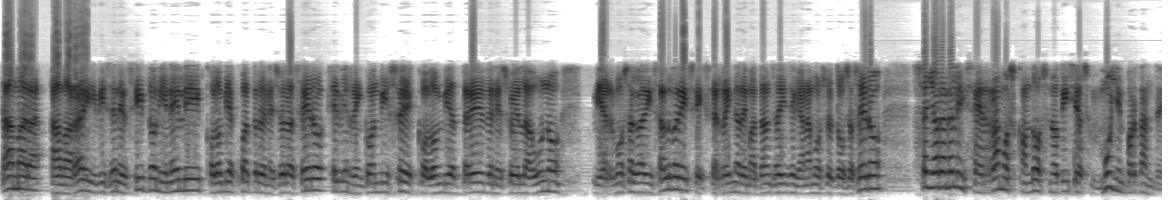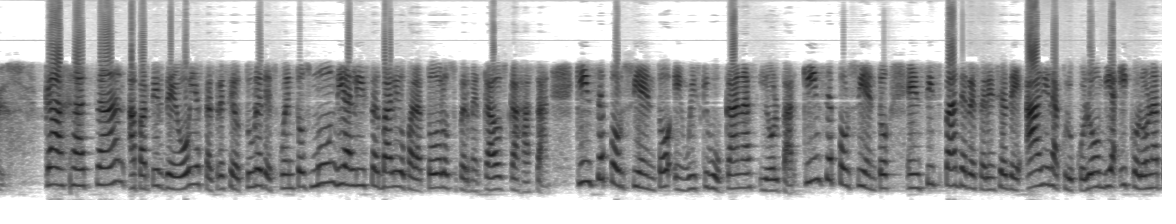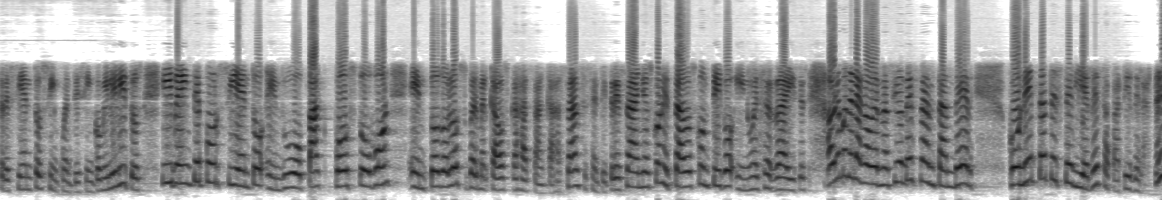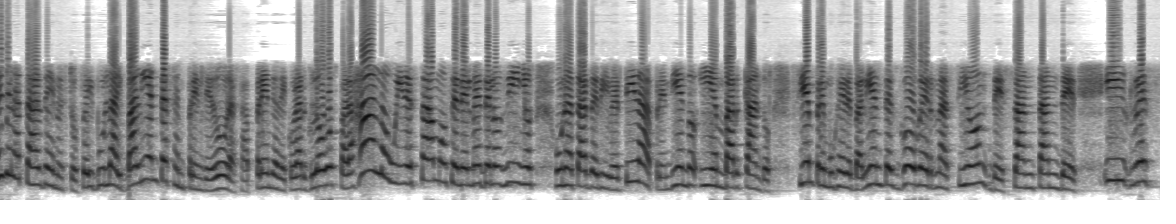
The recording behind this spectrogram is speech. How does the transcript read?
Támara Amaray dice Nelsito Ninelli, Colombia 4, Venezuela 0. Elvin Rincón dice Colombia 3, Venezuela 1. Mi hermosa Gladys Álvarez, ex reina de Matanza, dice ganamos 2 a 0. Señora Nelly, cerramos con dos noticias muy importantes. Cajazán, a partir de hoy hasta el 13 de octubre, descuentos mundialistas válido para todos los supermercados Cajazán. 15% en whisky Bucanas y Olpar. 15% en Cispa de referencias de Águila, Club Colombia y Corona 355 mililitros. Y 20% en Duopac Postobón en todos los supermercados Cajazán. Cajazán, 63 años, conectados contigo y nuestras raíces. Hablemos de la gobernación de Santander. Conéctate este viernes a partir de las 3 de la tarde en nuestro Facebook Live. Valientes emprendedoras, aprende a decorar globos para Halloween. Estamos en el mes de los niños. Una tarde divertida, aprendiendo y embarcando. Siempre mujeres valientes, gobernación de Santander. Y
